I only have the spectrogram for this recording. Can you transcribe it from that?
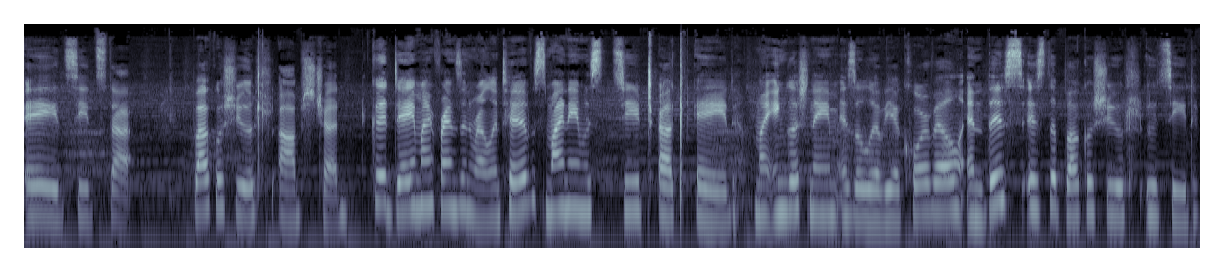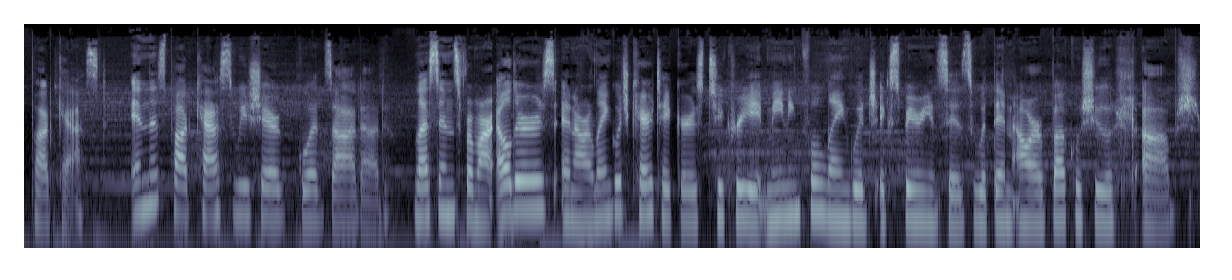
Aid. Bakushul obschud. Good day, my friends and relatives. My name is Sichak Aid. My English name is Olivia Corville, and this is the Bakushul Utsid podcast. In this podcast, we share Guadzadad, lessons from our elders and our language caretakers to create meaningful language experiences within our Bakushul Absh.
